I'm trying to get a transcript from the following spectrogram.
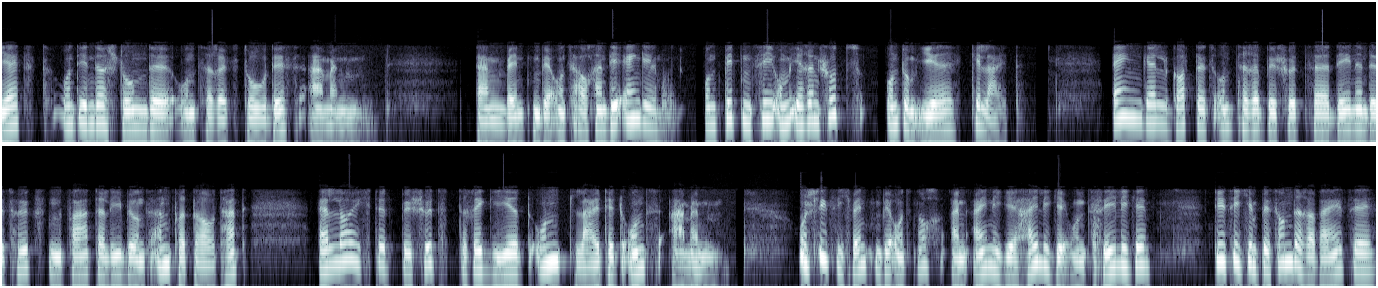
jetzt und in der Stunde unseres Todes. Amen. Dann wenden wir uns auch an die Engel und bitten sie um ihren Schutz und um ihr Geleit. Engel Gottes, unsere Beschützer, denen des höchsten Vaterliebe uns anvertraut hat, erleuchtet, beschützt, regiert und leitet uns. Amen. Und schließlich wenden wir uns noch an einige Heilige und Selige, die sich in besonderer Weise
